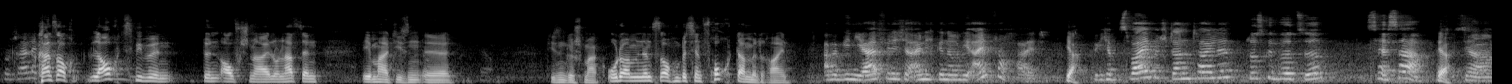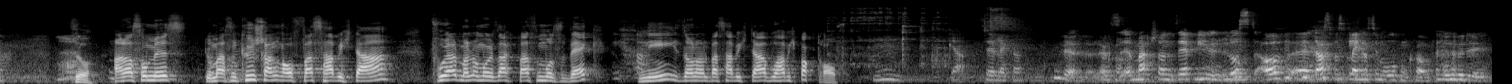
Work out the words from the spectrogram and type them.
Du kannst auch Lauchzwiebeln dünn aufschneiden und hast dann eben halt diesen, äh, diesen Geschmack. Oder nimmst auch ein bisschen Frucht damit rein. Aber genial finde ich ja eigentlich genau die Einfachheit. Ja, Ich habe zwei Bestandteile plus Gewürze. Sessa. Ja. Ja. so. Andersrum ist, du machst einen Kühlschrank auf, was habe ich da? Früher hat man immer gesagt, was muss weg? Nee, sondern was habe ich da, wo habe ich Bock drauf? Ja, sehr lecker. Das äh, macht schon sehr viel Lust auf äh, das, was gleich aus dem Ofen kommt. Unbedingt.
